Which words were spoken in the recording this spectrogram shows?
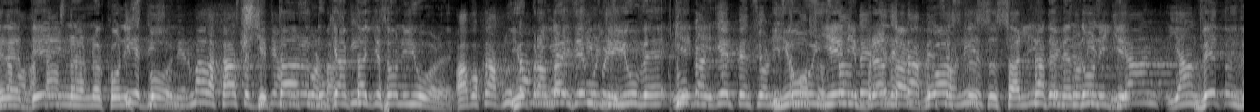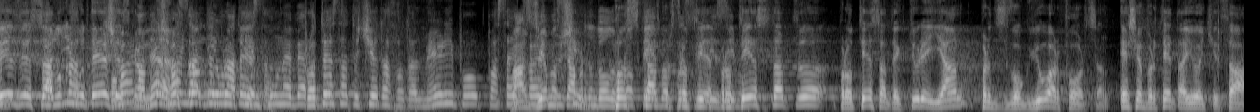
edhe deri në në Konispol. Shqiptarët nuk janë këta që thoni ju ore. Avokat nuk ju prandaj themi që juve jeni kanë gjen pensionistë mos e stënde. Ju jeni brenda guaskës së Saliut dhe mendoni që Janë vetëm vezë e Saliut e është s'kam në. Çfarë ndodh te protesta? Protesta të qeta thotë Almeri, po pastaj çfarë? Asgjë më s'ka për të ndodhur te protesta. Po s'ka më protestat, protestat e këtyre janë për të zvogëluar forcën. Është e vërtetë ajo që tha,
